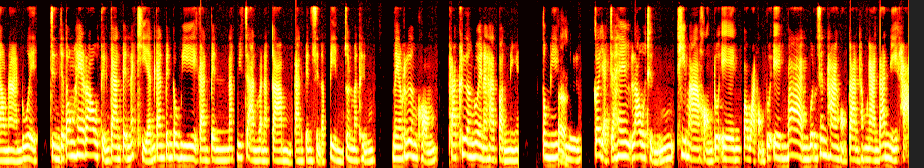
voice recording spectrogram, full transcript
ยาวนานด้วย จึงจะต้องให้เล่าถึงการเป็นนักเขียน การเป็นกวี การเป็นนักวิจารณ์วรรณกรรม การเป็นศิลปินจนมาถึงในเรื่องของพระเครื่องด้วยนะคะ ตอนนี้ รงนี้คือก็อยากจะให้เล่าถึงที่มาของตัวเอง ประวัติของตัวเองบ้างบนเส้นทางของการทำงานด้านนี้ค่ะ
